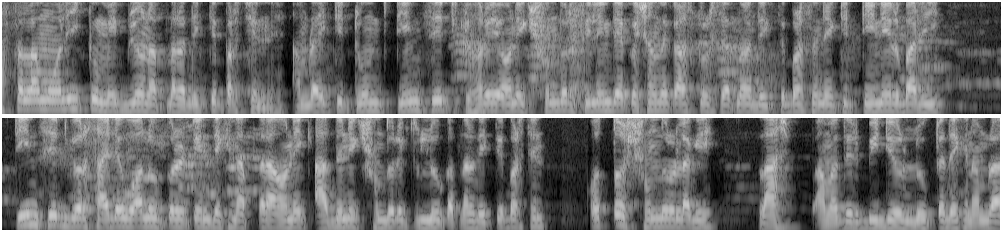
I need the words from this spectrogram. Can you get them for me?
আসসালামু আলাইকুম এভরিওয়ান, আপনারা দেখতে পাচ্ছেন, আমরা একটি টুন টিন সেট ঘরে অনেক সুন্দর সিলিং ডেকোরেশনের কাজ করছি। আপনারা দেখতে পাচ্ছেন একটি টিনের বাড়ি। টিন সেট ঘর সাইডে ওয়াল উপরে টিন, দেখেন আপনারা অনেক আধুনিক, সুন্দর একটি লুক আপনারা দেখতে পাচ্ছেন। কত সুন্দর লাগে লাস্ট আমাদের ভিডিওর লুকটা দেখেন আমরা।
